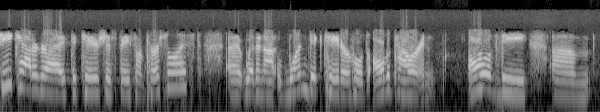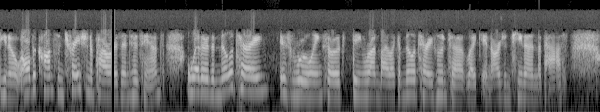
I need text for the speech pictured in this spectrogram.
She categorized dictatorships based on personalist, uh, whether or not one dictator holds all the power and all of the um, you know all the concentration of power is in his hands. Whether the military is ruling, so it's being run by like a military junta, like in Argentina in the past,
